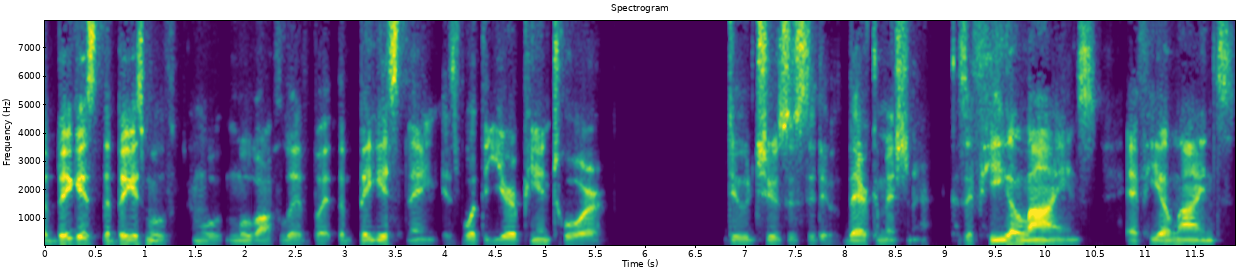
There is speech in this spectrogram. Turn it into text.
the biggest the biggest move and we'll move off LIV, but the biggest thing is what the european tour dude chooses to do their commissioner. Because if he aligns if he aligns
